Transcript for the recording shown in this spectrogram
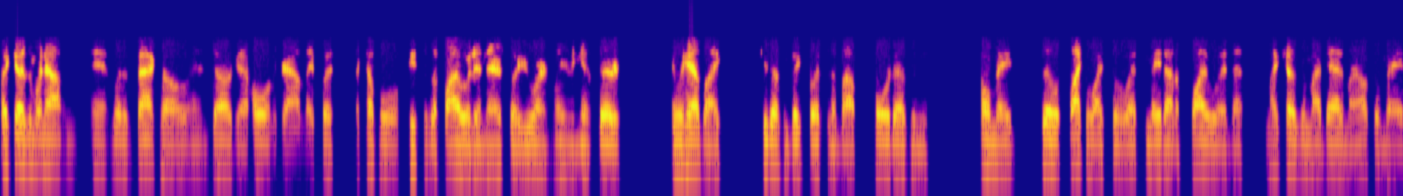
my cousin went out and, and with his backhoe and dug a hole in the ground. They put a couple pieces of plywood in there so you weren't leaning against dirt. And we had like two dozen Bigfoots and about four dozen homemade sil- black and white silhouettes made out of plywood that my cousin, my dad, and my uncle made.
